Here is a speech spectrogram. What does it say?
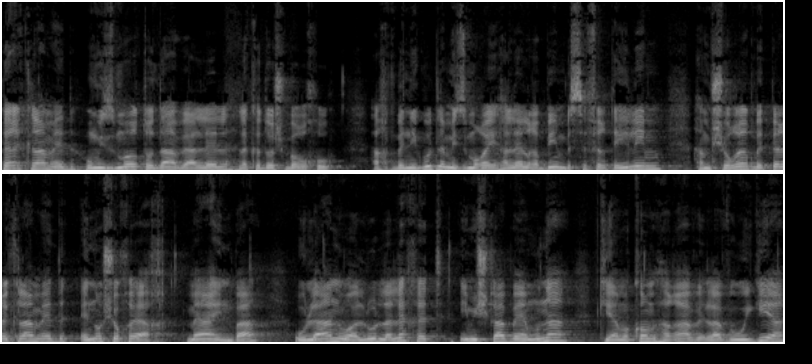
פרק ל' הוא מזמור תודה והלל לקדוש ברוך הוא, אך בניגוד למזמורי הלל רבים בספר תהילים, המשורר בפרק ל' אינו שוכח מאין בא ולאן הוא עלול ללכת אם ישקע באמונה כי המקום הרב אליו הוא הגיע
